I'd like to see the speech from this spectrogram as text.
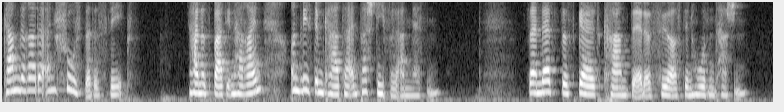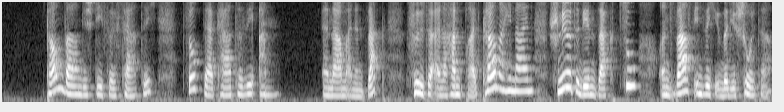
kam gerade ein Schuster des Wegs. Hannes bat ihn herein und ließ dem Kater ein paar Stiefel anmessen. Sein letztes Geld kramte er dafür aus den Hosentaschen. Kaum waren die Stiefel fertig, zog der Kater sie an. Er nahm einen Sack, füllte eine Handbreit Körner hinein, schnürte den Sack zu und warf ihn sich über die Schulter.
